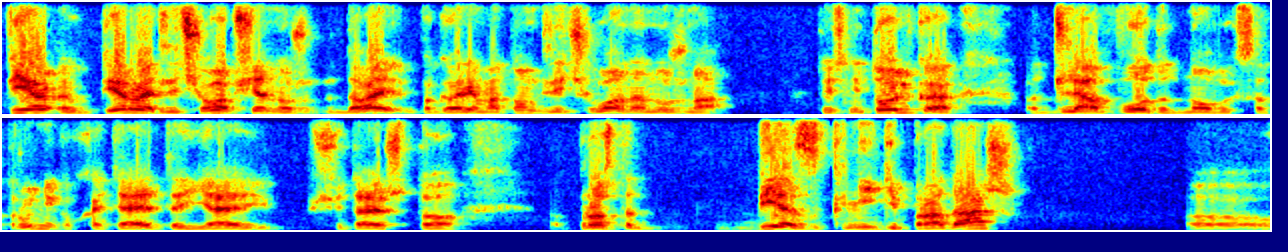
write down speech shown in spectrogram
пер, первое, для чего вообще нужно, давай поговорим о том, для чего она нужна. То есть не только для ввода новых сотрудников, хотя это я считаю, что просто без книги продаж э,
